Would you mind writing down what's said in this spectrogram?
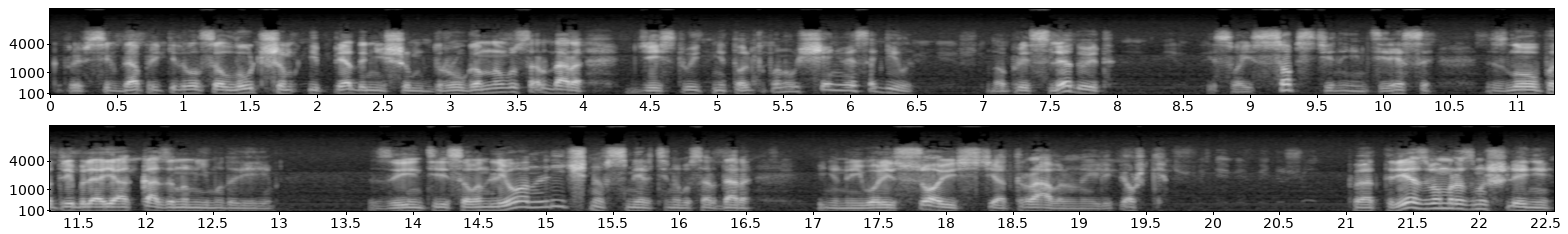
который всегда прикидывался лучшим и преданнейшим другом Навусардара, действует не только по наущению Эсагилы, но преследует и свои собственные интересы, злоупотребляя оказанным ему доверием. Заинтересован ли он лично в смерти Набусардара, и не на его ли совести отравленные лепешки? По трезвом размышлении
